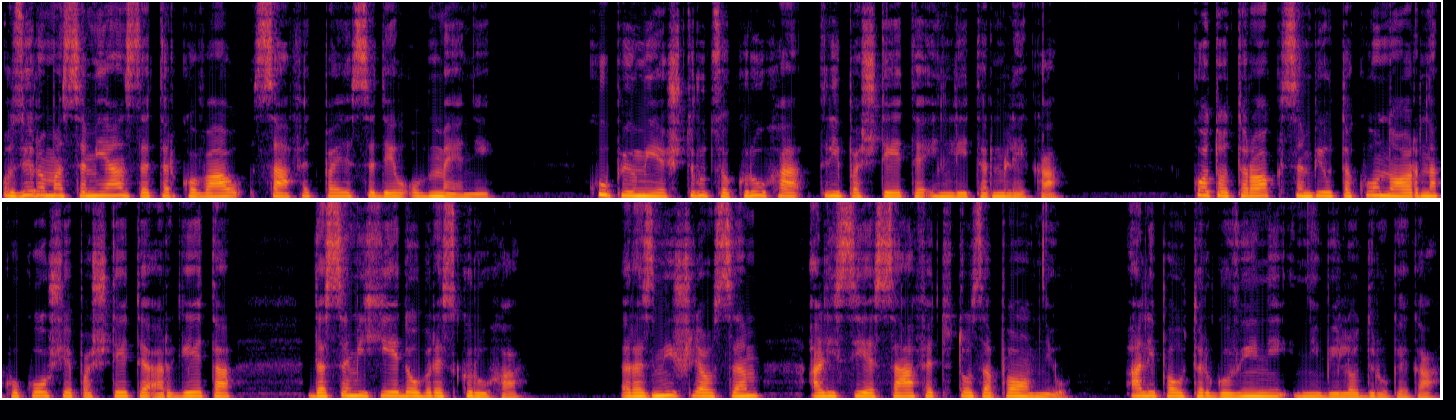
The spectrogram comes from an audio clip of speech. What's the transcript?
oziroma sem jaz zatrkoval, Safet pa je sedel ob meni. Kupil mi je štruco kruha, tri paštete in liter mleka. Kot otrok sem bil tako nor na kokošje paštete argeta, da sem jih jedel brez kruha. Razmišljal sem, ali si je Safet to zapomnil, ali pa v trgovini ni bilo drugega.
